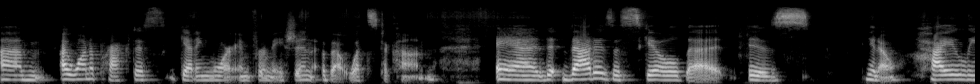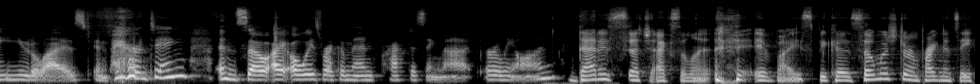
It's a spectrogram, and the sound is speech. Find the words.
um, i want to practice getting more information about what's to come. And that is a skill that is you know, highly utilized in parenting. And so I always recommend practicing that early on. That is such excellent advice because so much during pregnancy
